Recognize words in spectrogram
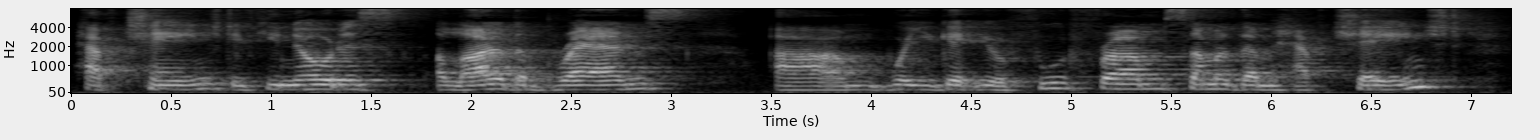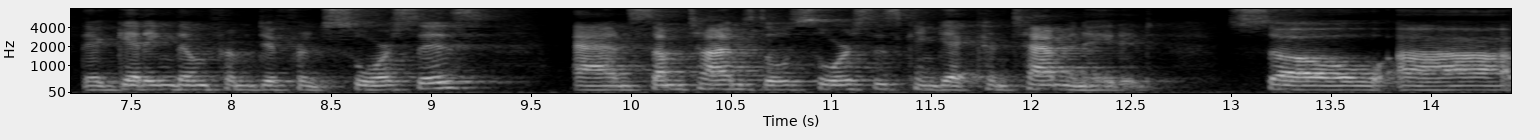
have changed. If you notice, a lot of the brands um, where you get your food from, some of them have changed. They're getting them from different sources, and sometimes those sources can get contaminated. So uh,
